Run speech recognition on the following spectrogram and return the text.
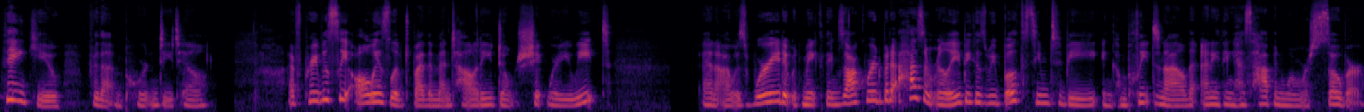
Thank you for that important detail. I've previously always lived by the mentality don't shit where you eat. And I was worried it would make things awkward, but it hasn't really because we both seem to be in complete denial that anything has happened when we're sober.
